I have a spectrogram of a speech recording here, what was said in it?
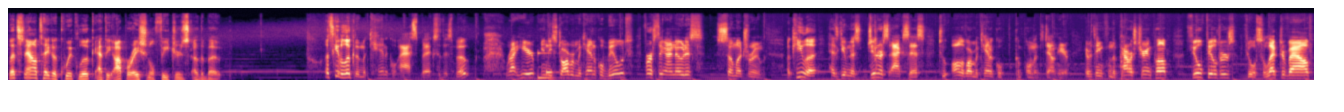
let's now take a quick look at the operational features of the boat. Let's get a look at the mechanical aspects of this boat. Right here in the starboard mechanical bilge, first thing I notice, so much room. Aquila has given us generous access to all of our mechanical components down here. Everything from the power steering pump, fuel filters, fuel selector valve,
